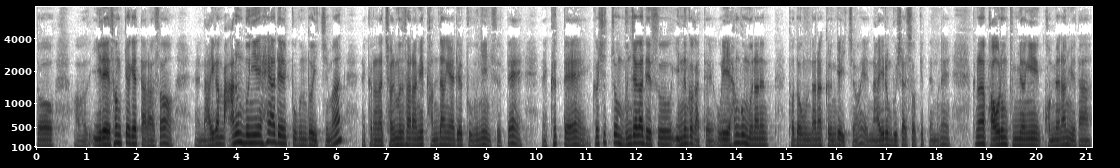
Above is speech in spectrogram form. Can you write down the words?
또 어, 일의 성격에 따라서 나이가 많은 분이 해야 될 부분도 있지만 그러나 젊은 사람이 감당해야 될 부분이 있을 때 그때 그것이 좀 문제가 될 수 있는 것 같아요. 우리 한국 문화는 더더군다나 그런 게 있죠. 나이를 무시할 수 없기 때문에 그러나 바울은 분명히 권면합니다.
